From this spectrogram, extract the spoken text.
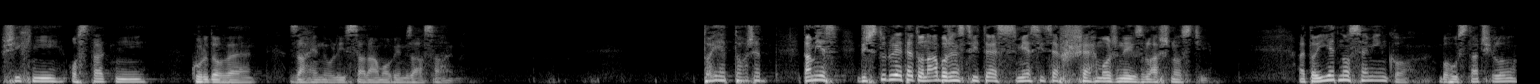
všichni ostatní kurdové zahynuli Sadámovým zásahem. To je to, že tam je, když studujete to náboženství, to je směsice všech možných zvláštností. Ale to jedno semínko Bohu stačilo,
